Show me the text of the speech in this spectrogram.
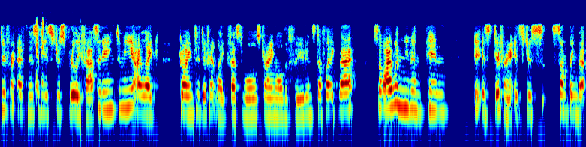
different ethnicities just really fascinating to me. I like going to different like festivals, trying all the food and stuff like that. So I wouldn't even pin it's different. It's just something that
